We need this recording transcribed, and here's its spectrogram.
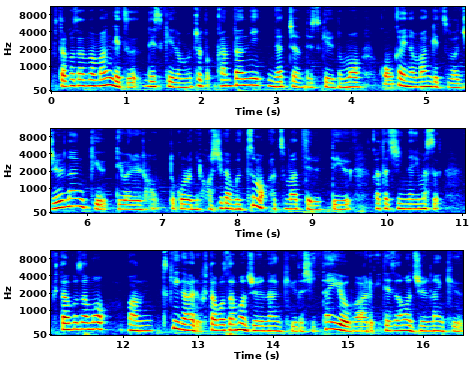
双子座の満月ですけれどもちょっと簡単になっちゃうんですけれども今回の満月は十何球って言われるところに星が6つも集まってるっていう形になります。双子座もあの月がある双子座も十何球だし太陽がある伊手座も十何球に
